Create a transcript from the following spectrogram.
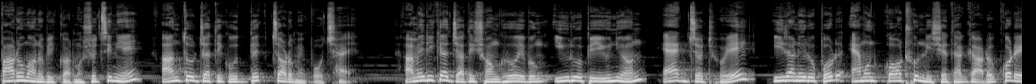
পারমাণবিক কর্মসূচি নিয়ে আন্তর্জাতিক উদ্বেগ চরমে পৌঁছায়। আমেরিকা জাতিসংঘ এবং ইউরোপীয় ইউনিয়ন একজোট হয়ে ইরানের উপর এমন কঠোর নিষেধাজ্ঞা আরোপ করে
